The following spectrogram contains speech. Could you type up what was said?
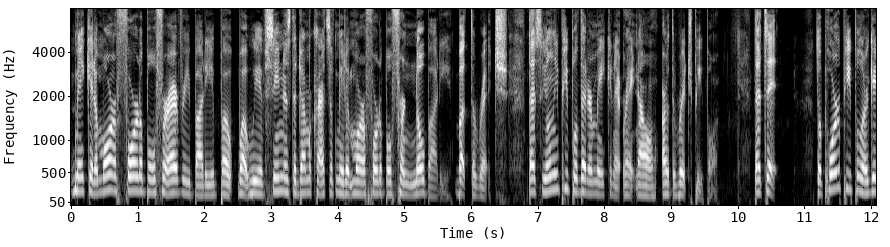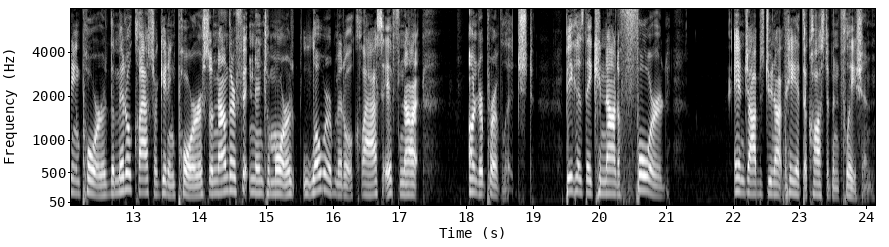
make it a more affordable for everybody but what we have seen is the democrats have made it more affordable for nobody but the rich. That's the only people that are making it right now are the rich people. That's it. The poor people are getting poorer the middle class are getting poorer so now they're fitting into more lower middle class if not underprivileged because they cannot afford and jobs do not pay at the cost of inflation.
